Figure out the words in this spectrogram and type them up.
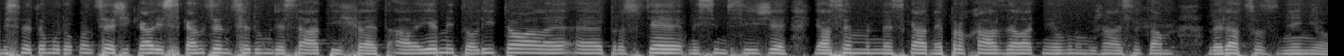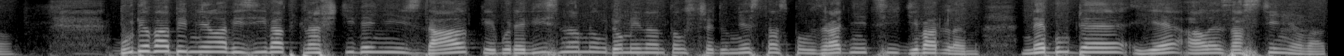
My jsme tomu dokonce říkali skanzen 70. let, ale je mi to líto, ale e, prostě myslím si, že já jsem dneska neprocházela knihovnu, možná se tam hledat, co změnilo. Budova by měla vyzývat k navštívení z dálky, bude významnou dominantou středu města spolu s radnicí, divadlem. Nebude je ale zastěňovat.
